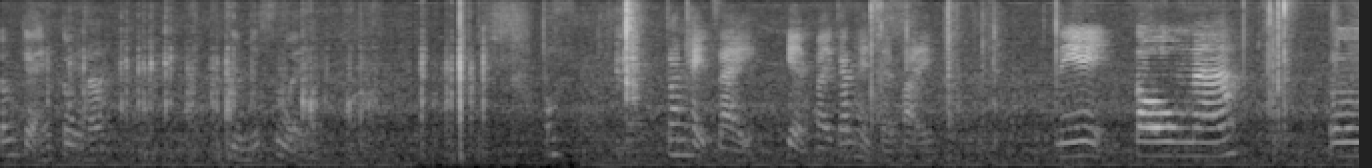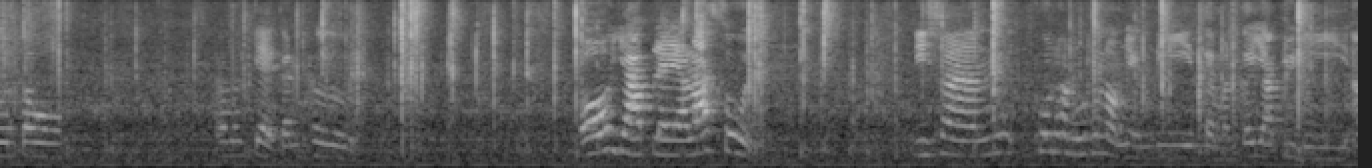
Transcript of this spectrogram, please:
ต้องแกะให้ตรงนะ เดี๋ยวไม่สวยกั้นหายใจ แกะไปกั้นหายใจไป นี่ ตรงนะ เออ ตรงเรามาแกะกันเถอะโอ้ยับแล้วล่าสุด ดิฉันพูดทะนุถนอมอย่างดี แต่มันก็ยับอยู่ดี อ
